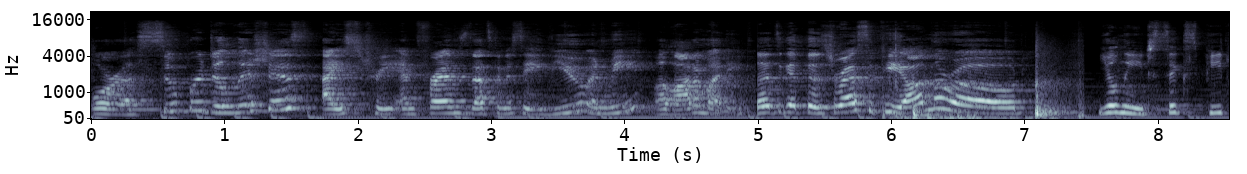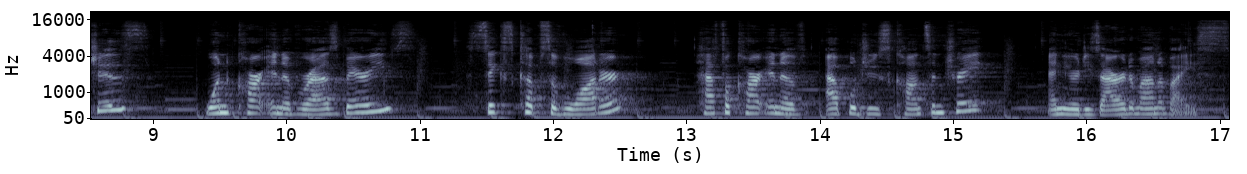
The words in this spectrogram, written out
or a super delicious ice treat. And friends, that's going to save you and me a lot of money. Let's get this recipe on the road. You'll need six peaches, one carton of raspberries, six cups of water, half a carton of apple juice concentrate, and your desired amount of ice.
